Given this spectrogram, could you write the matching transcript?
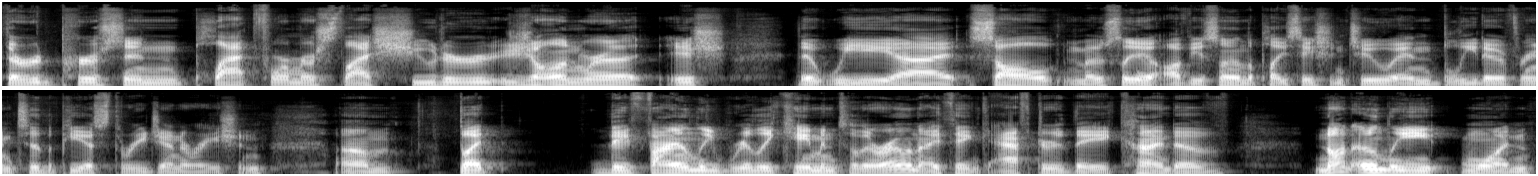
third person platformer slash shooter genre ish that we uh, saw mostly obviously on the PlayStation 2 and bleed over into the PS3 generation. Um, but they finally really came into their own, I think, after they kind of not only one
